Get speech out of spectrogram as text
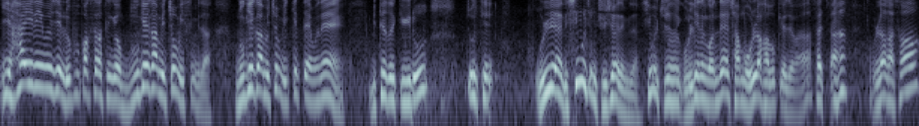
이 하이 리무진 루프 박스 같은 경우 무게감이 좀 있습니다. 무게감이 좀 있기 때문에 밑에서 이렇게 위로 좀 이렇게 올려야 돼. 힘을 좀 주셔야 됩니다. 힘을 주셔서 올리는 건데 자 한번 올라가 볼게요. 제가 살짝 올라가서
